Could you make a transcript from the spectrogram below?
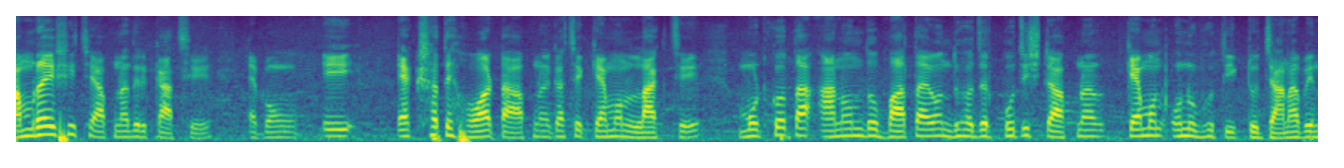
আমরা এসেছি আপনাদের কাছে এবং এই একসাথে হওয়াটা আপনার কাছে কেমন লাগছে? মোট কথা আনন্দ বাতায়ন দু হাজার পঁচিশটা আপনার কেমন অনুভূতি একটু জানাবেন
